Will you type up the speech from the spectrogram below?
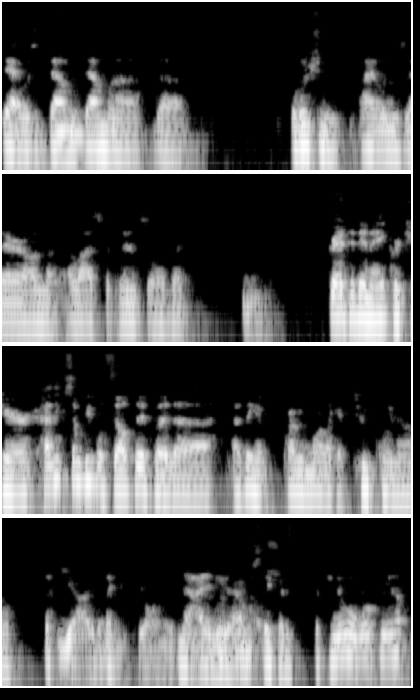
Yeah, it was down down the the Aleutian Islands there on the Alaska Peninsula. But granted, in Anchorage here, I think some people felt it, but uh, I think it probably more like a 2.0. Yeah, I didn't Like- feel anything. No, I didn't either. I was sleeping. But you know what woke me up?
